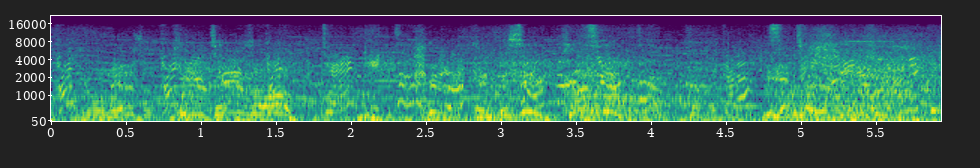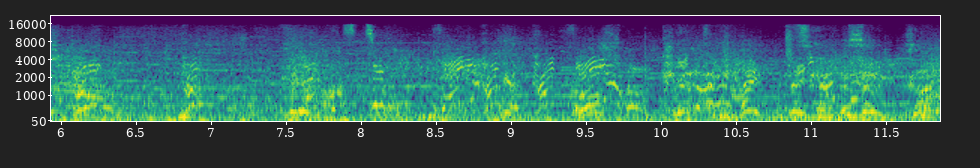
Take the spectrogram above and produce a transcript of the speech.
は読めるぞ痛えぞせいクラケンスクラケンスカン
